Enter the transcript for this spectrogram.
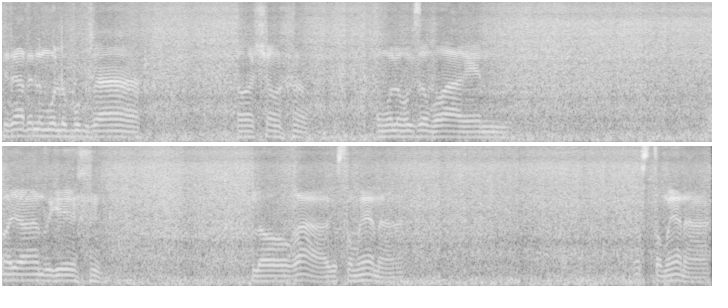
Hindi natin lumulubog sa... Oh, siya. Lumulubog sa buhangin. O yan, sige. Low ka. Gusto mo yan ha? Gusto mo yan ha?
